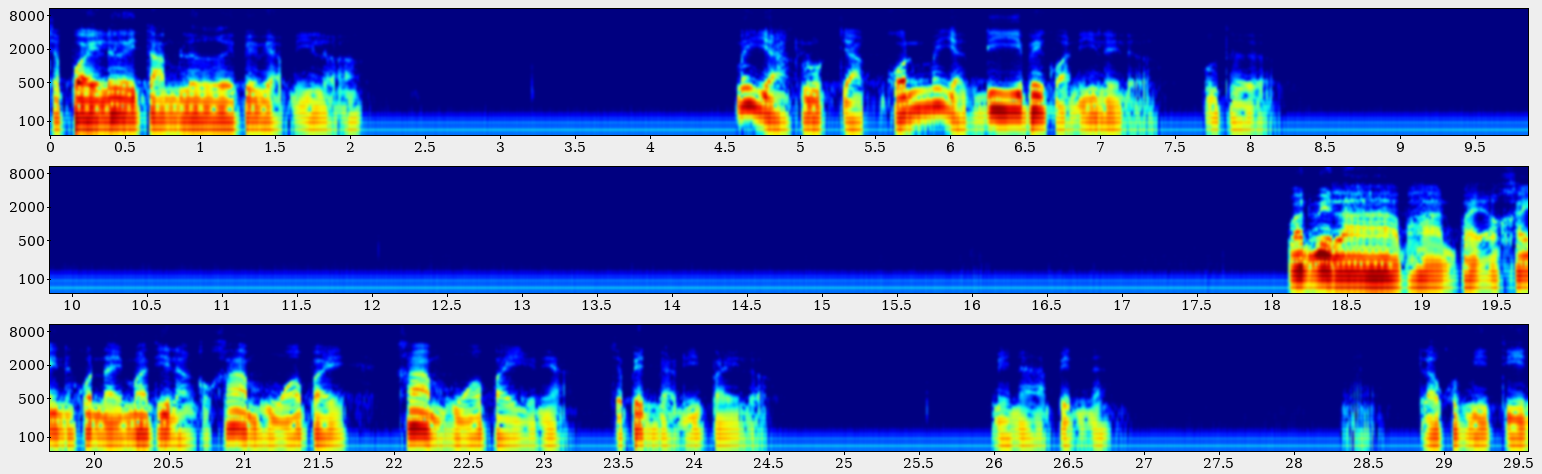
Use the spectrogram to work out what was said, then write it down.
จะปล่อยเลยตามเลยไปแบบนี้เหรอ ไม่อยากหลุดอยากพ้นไม่อยากดีไปกว่านี้เลยเหรอพวกเธอ วันเวลาผ่านไปเอาใครคนไหนมาที่หลังเขาข้ามหัวไป ข้ามหัวไปอยู่เนี่ย จะเป็นแบบนี้ไปเหรอไม่น่าเป็นนะนะ เราก็มีตีน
